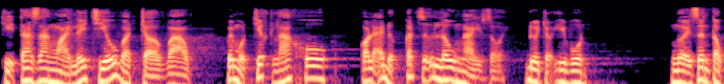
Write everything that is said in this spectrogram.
Chị ta ra ngoài lấy chiếu và trở vào với một chiếc lá khô có lẽ được cất giữ lâu ngày rồi, đưa cho Yvonne. Người dân tộc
